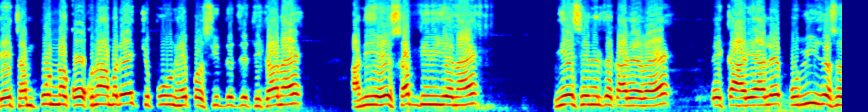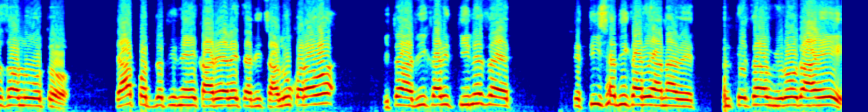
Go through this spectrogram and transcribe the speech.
ते संपूर्ण कोकणामध्ये चिपळूण हे प्रसिद्धचे ठिकाण आहे आणि हे सब डिव्हिजन आहे. बी एस एन एलचं कार्यालय आहे. ते कार्यालय पूर्वी जसं चालू होतं त्या पद्धतीने हे कार्यालय त्यांनी चालू करावं. इथं अधिकारी तीनच आहेत. ते तीस अधिकारी आणावेत पण त्याचा विरोध आहे.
